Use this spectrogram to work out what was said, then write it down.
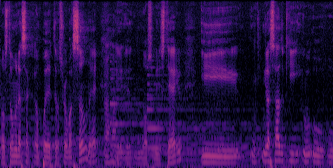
Nós estamos nessa campanha de transformação, né, no nosso ministério. E engraçado que o, o- o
